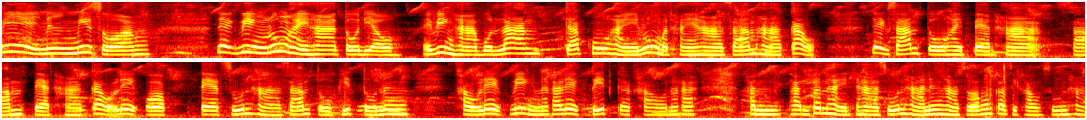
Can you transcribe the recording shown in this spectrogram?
มีหนึ่งมีสองเลขวิ่งลุงให้หาตัวเดียว ให้วิ่งหาบนล่าง จับคู่ให้ลุงบัดให้หาสามหาเก้า เลขสามตัวให้แปดหาสามแปดหาเก้าเลขออกแปดศูนย์หาสามตัวพิษตัวหนึ่งเข่าเลขวิ่งนะคะ เลขติดกับเข่านะคะพันพันเพิ่นให้หาศูนย์หาหนึ่งหาสองก็สิเข่าศูนย์หา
